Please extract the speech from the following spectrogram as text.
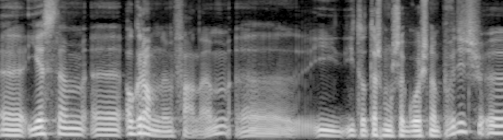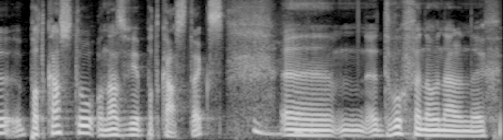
E, jestem e, ogromnym fanem e, i, to też muszę głośno powiedzieć, podcastu o nazwie Podcastex. Dwóch fenomenalnych,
